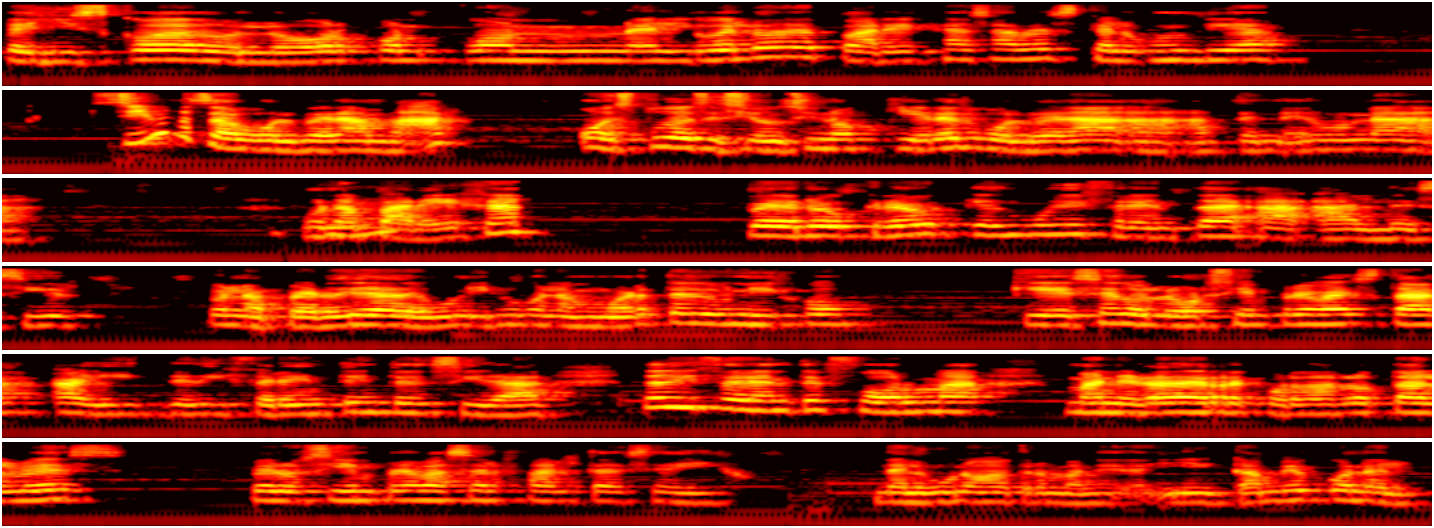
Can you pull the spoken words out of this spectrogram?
pellizco de dolor. Con, con el duelo de pareja, sabes que algún día sí vas a volver a amar o es tu decisión si no quieres volver a, a tener una, una pareja, pero creo que es muy diferente al decir con la pérdida de un hijo, con la muerte de un hijo, que ese dolor siempre va a estar ahí de diferente intensidad, de diferente forma, manera de recordarlo tal vez, pero siempre va a hacer falta ese hijo, de alguna u otra manera. Y en cambio con el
